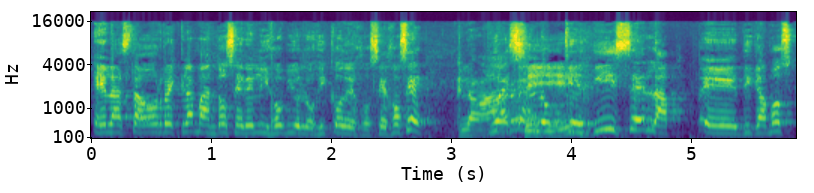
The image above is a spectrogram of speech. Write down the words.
él ha estado reclamando ser el hijo biológico de José José. Claro. Pues lo que dice la, eh, digamos,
